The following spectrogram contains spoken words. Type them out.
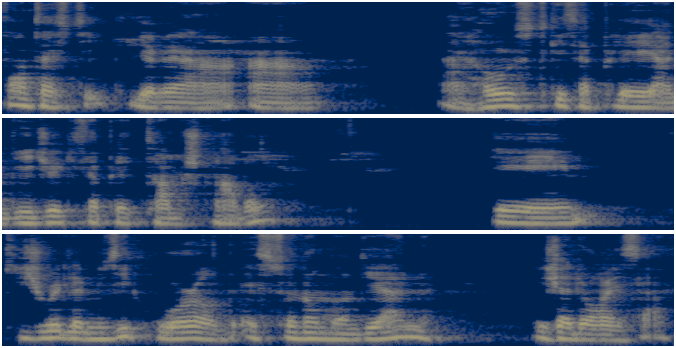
fantastiques. Il y avait un, host qui s'appelait, un DJ qui s'appelait Tom Schnabel et qui jouait de la musique world et sono mondial et j'adorais ça.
